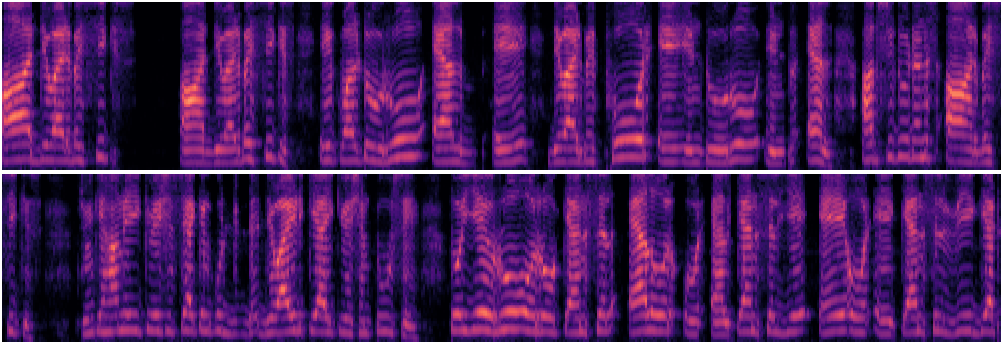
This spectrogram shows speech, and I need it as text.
R divide by six R divide by six equal to rho L A divide by four A into rho into L अब स्टूडेंट्स आर बाई सिक्स क्योंकि हमने इक्वेशन सेकंड को डिवाइड किया इक्वेशन टू से तो ये रो और रो कैंसिल एल और और एल कैंसिल ये ए और A cancel we get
